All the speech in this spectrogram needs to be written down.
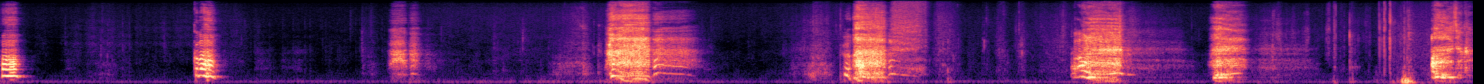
아, 그만. 아, 잠깐.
